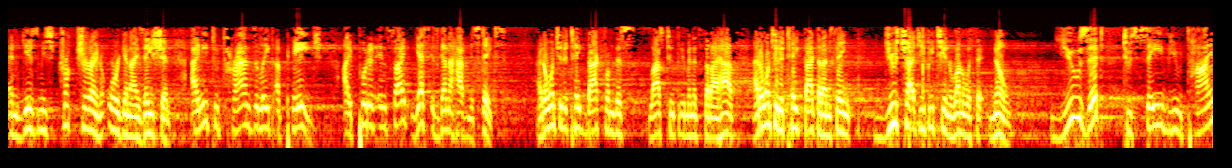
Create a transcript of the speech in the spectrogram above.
and gives me structure and organization. I need to translate a page. I put it inside. Yes, it's gonna have mistakes. I don't want you to take back from this last two, three minutes that I have. I don't want you to take back that I'm saying, use ChatGPT and run with it. No. Use it to save you time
